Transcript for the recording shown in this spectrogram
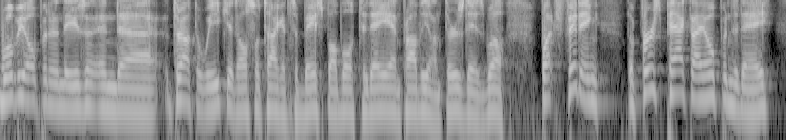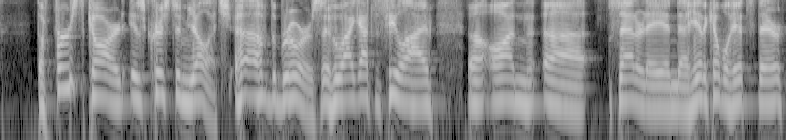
we'll be opening these and uh, throughout the week and also talking some baseball both today and probably on Thursday as well. But fitting, the first pack I opened today. The first card is Christian Yelich of the Brewers, who I got to see live uh, on uh, Saturday, and uh, he had a couple hits there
